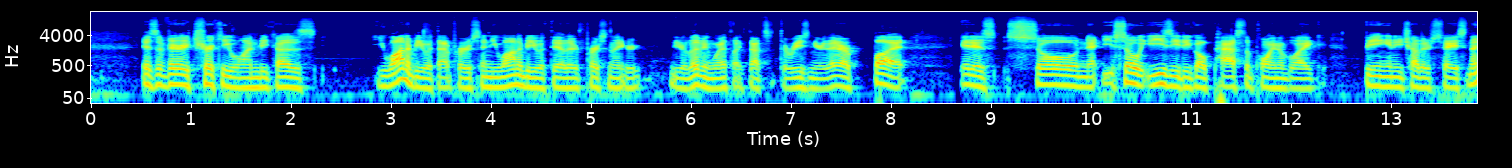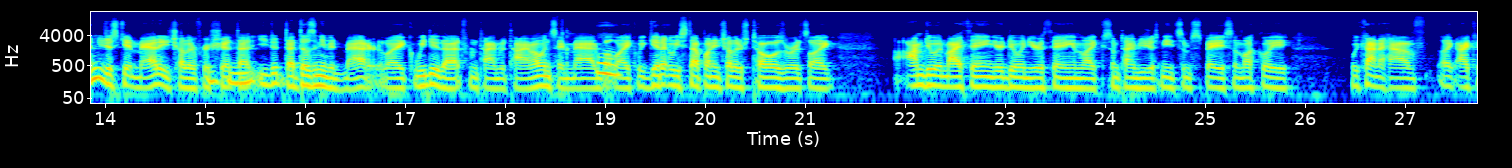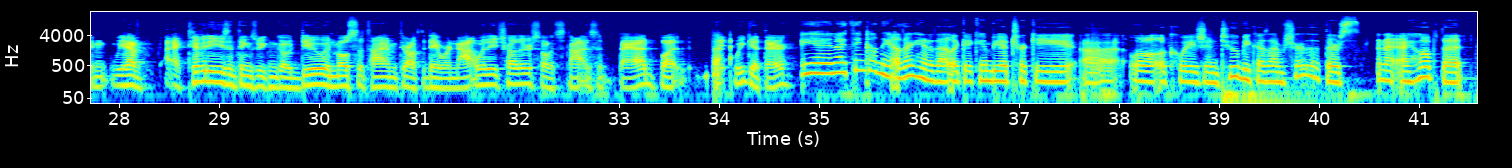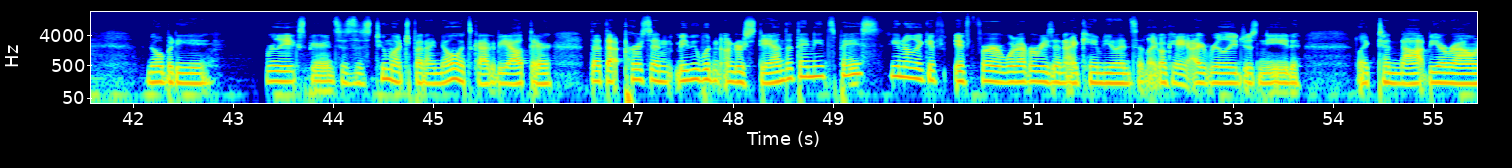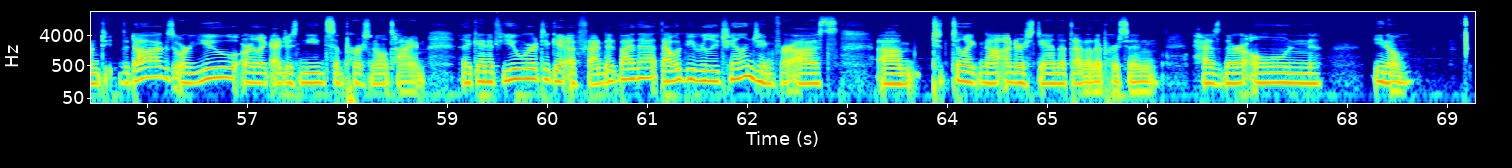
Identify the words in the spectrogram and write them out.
is a very tricky one because you want to be with that person you want to be with the other person that you're you're living with like that's the reason you're there but it is so ne- so easy to go past the point of like being in each other's face and then you just get mad at each other for shit that you that doesn't even matter. Like we do that from time to time. I wouldn't say mad but like we get it we step on each other's toes where it's like i'm doing my thing you're doing your thing and like sometimes you just need some space and luckily we kind of have like I can we have activities and things we can go do and most of the time throughout the day we're not with each other so it's not as bad but, But- we get there. Yeah, and I think on the other hand of that, like it can be a tricky uh, little equation too, because I'm sure that there's, and I, I hope that nobody really experiences this too much, but I know it's got to be out there that that person maybe wouldn't understand that they need space. You know, like if if for whatever reason I came to you and said like, okay, I really just need like to not be around the dogs or you or like I just need some personal time. Like and if you were to get offended by that, that would be really challenging for us um, to, to like not understand that that other person has their own, you know,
